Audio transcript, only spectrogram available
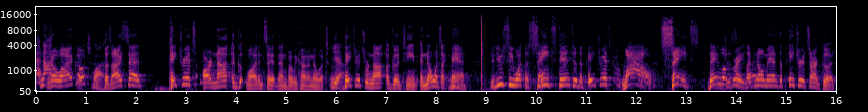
Not- you know why, Coach? Why? Because I said Patriots are not a good. Well, I didn't say it then, but we kind of know it. Yeah. Patriots were not a good team, and no one's like, man. Did you see what the Saints did to the Patriots? Wow, Saints! They look great. Like, no, man, the Patriots aren't good.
